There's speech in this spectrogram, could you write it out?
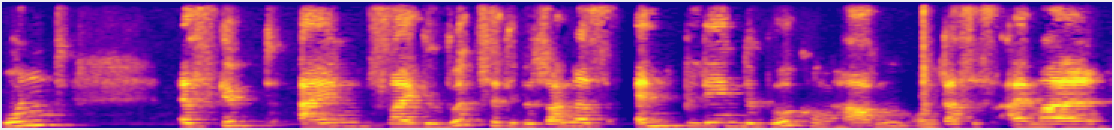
Und es gibt ein, zwei Gewürze, die besonders entblähende Wirkung haben und das ist einmal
